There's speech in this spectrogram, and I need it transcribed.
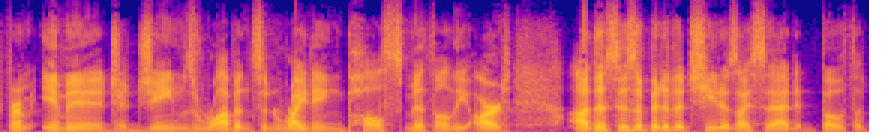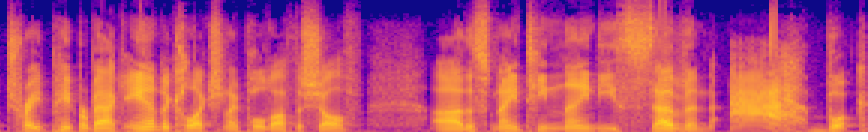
From Image, James Robinson writing, Paul Smith on the art. Uh, this is a bit of a cheat, as I said, both a trade paperback and a collection I pulled off the shelf. Uh, this 1997 ah, book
